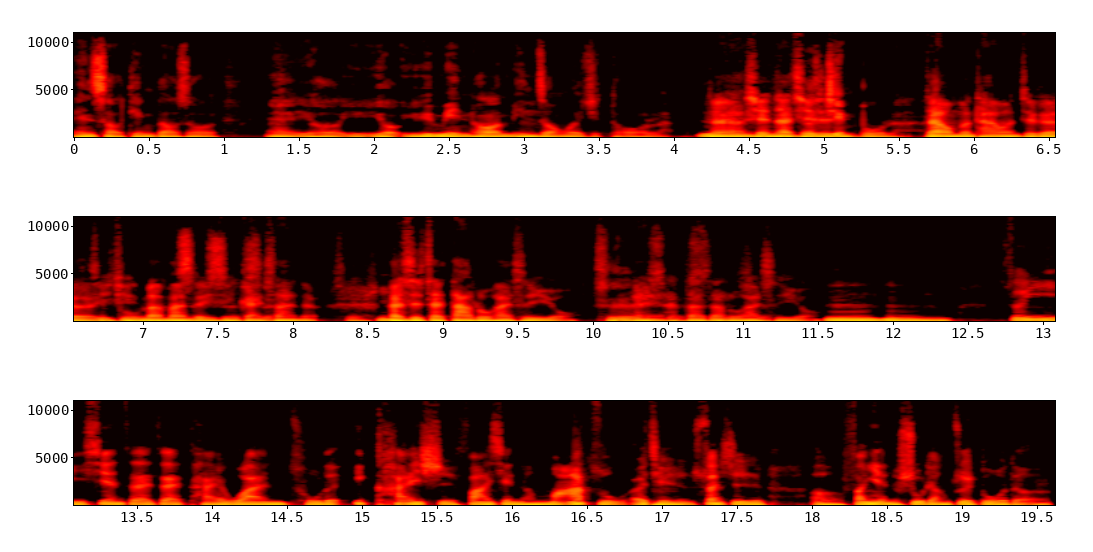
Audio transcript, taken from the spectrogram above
很少听到说，哎，有有渔民或民众会去偷了。对啊，现在其实进步了，在我们台湾这个已经慢慢的已经改善了，但是在大陆还是有，是哎，在大陆还是。有。嗯哼，所以现在在台湾，除了一开始发现了马祖，而且算是呃繁衍的数量最多的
